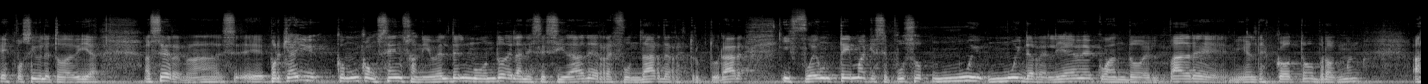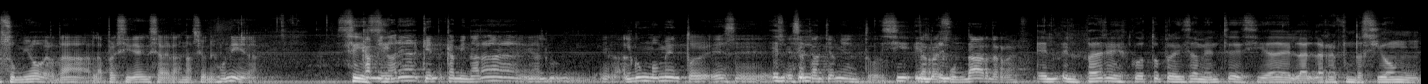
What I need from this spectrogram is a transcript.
es posible todavía hacer, eh, porque hay como un consenso a nivel del mundo de la necesidad de refundar, de reestructurar, y fue un tema que se puso muy, muy de relieve cuando el padre Miguel de Escoto, Brockman, asumió ¿verdad? la presidencia de las Naciones Unidas. Sí, caminará, Que, caminará en algún, momento ese, ese planteamiento de refundar. de el, padre Escoto precisamente decía de la, refundación,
